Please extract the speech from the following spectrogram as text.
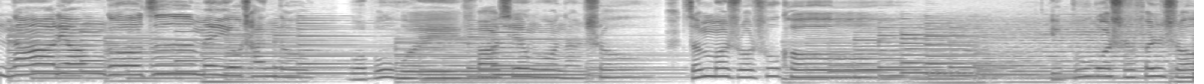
那两个字没有颤抖，我不会发现我难受。怎么说出口，也不过是分手。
